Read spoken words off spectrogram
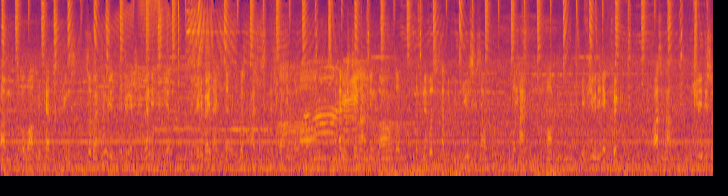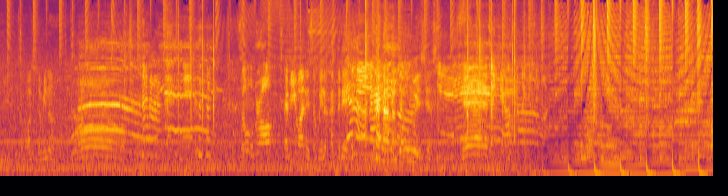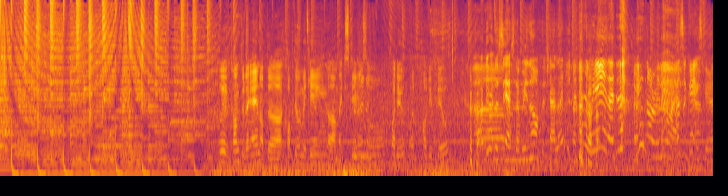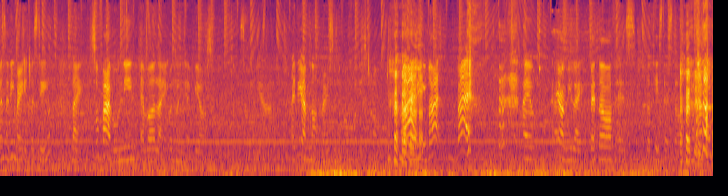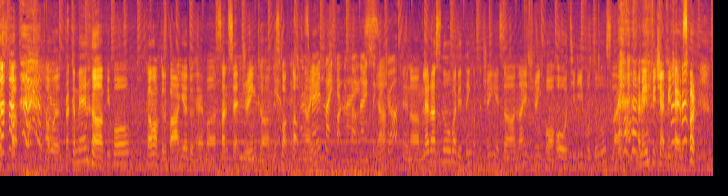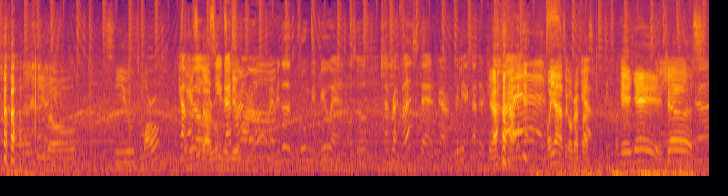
um, took a while to prepare the drinks. So by the time you, the drink actually went into here, it's really very diluted because the ice was sugar in for long. By the time you strain out everything long, so the flavors start to reduce itself over time. But if you did it quick and fast enough, actually this will be the one, the winner. Oh. So overall, everyone is a winner today. Yeah, In their own ways, yes. Yeah, thank you. So we've come to the end of the cocktail making um, experience. So what do you what how do you feel? what do you have to say as the winner of the challenge? I didn't win. I didn't. Eh, not really. It was a great experience. I think very interesting. Like so far, I've only ever like was like happy also. So yeah, I think I'm not very suitable for this job. But but but I I think I'll be like better off as the taste tester. Taste tester. I would recommend uh, people come up to the bar here to have a sunset drink. Um, it's called Cloud Very Nine. light Called and the Cloud Nine signature. Yeah, and um, let us know what they think of the drink. It's a nice drink for OOTD photos. Like, I mean, fit check, fit check. Sorry. we will see you tomorrow. Yeah, Yes. we'll Do the room see you guys review. tomorrow when we do the room review and also have breakfast that we are really excited Yeah. try. Yes. oh yeah, let's go breakfast. Okay, yay! Cheers. Cheers.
